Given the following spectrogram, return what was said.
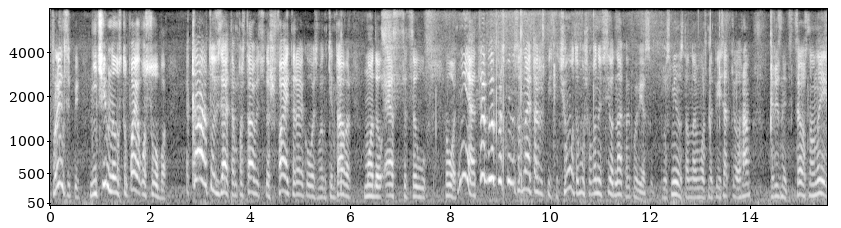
в принципі, нічим не уступає особа. Карту взяти, там поставити сюди ж файтера якогось, вон Кентавр, Model S, CCU. От. Ні, це буде плюс-мінус одна і та ж пісня. Чому? Тому що вони всі однакові по весу. Плюс-мінус там може на 50 кг різниця. Це основний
